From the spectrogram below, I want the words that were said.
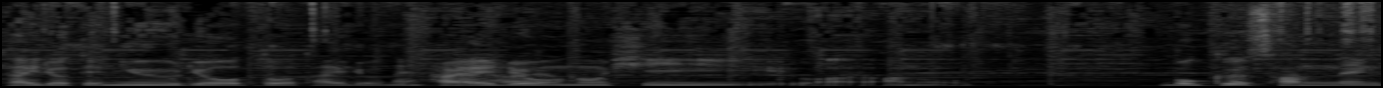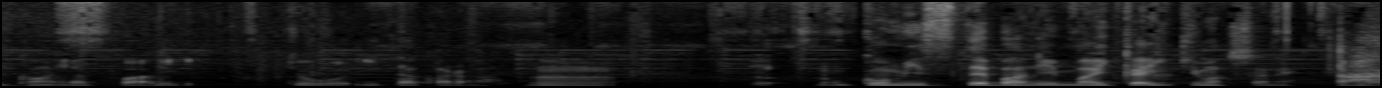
大量って入量と大量ね、はいはい。大量の日はあの僕3年間やっぱり今日いたから。うん。ゴミ捨て場に毎回行きましたね。あ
